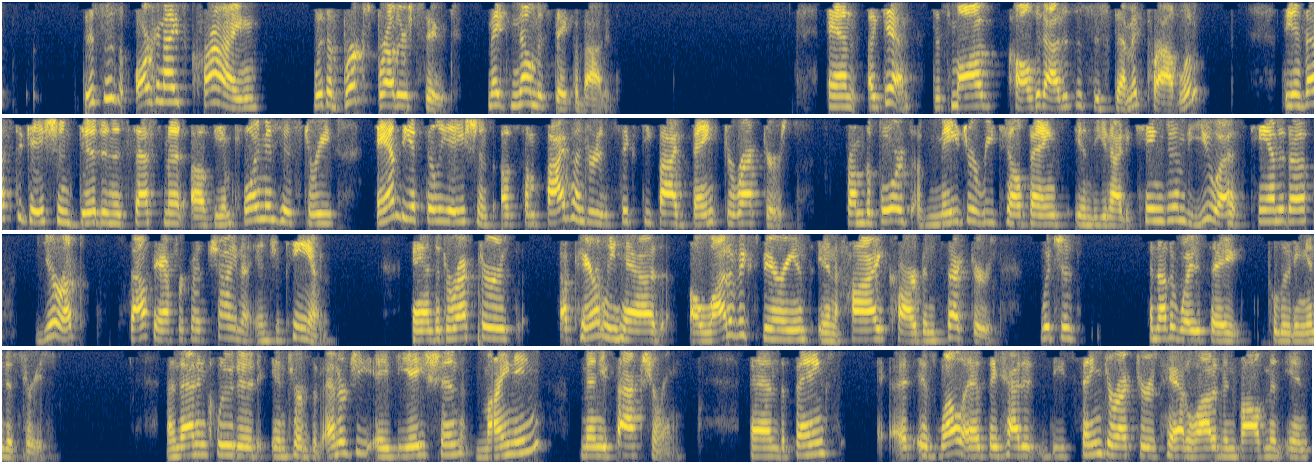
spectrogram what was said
this is organized crime with a Brooks Brothers suit. Make no mistake about it. And again, DeSmog called it out as a systemic problem. The investigation did an assessment of the employment history and the affiliations of some 565 bank directors from the boards of major retail banks in the United Kingdom, the U.S., Canada, Europe, South Africa, China, and Japan. And the directors apparently had a lot of experience in high carbon sectors, which is another way to say polluting industries. And that included in terms of energy, aviation, mining, manufacturing. And the banks, as well as they had these same directors had a lot of involvement in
